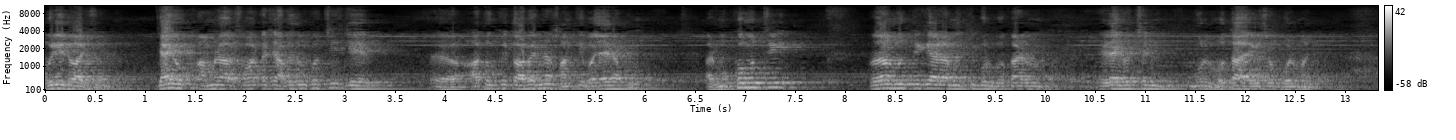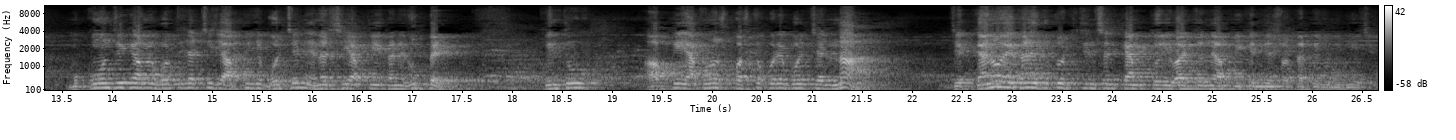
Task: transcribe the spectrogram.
ঘুরিয়ে দেওয়ার জন্য। যাই হোক, আমরা সবার কাছে আবেদন করছি যে আতঙ্কিত হবেন না, শান্তি বজায় রাখুন। আর মুখ্যমন্ত্রী, প্রধানমন্ত্রীকে আর আমি কী বলব, কারণ এরাই হচ্ছেন মূল ভোতা, এইসব গোলমালে। মুখ্যমন্ত্রীকে আমি বলতে চাচ্ছি যে, আপনি যে বলছেন, এনআরসি আপনি এখানে রুখবেন। কিন্তু আপনি এখনও স্পষ্ট করে বলছেন না যে, কেন এখানে দুটো ডিটেনশন ক্যাম্প তৈরি হওয়ার জন্য আপনি কেন্দ্রীয় সরকারকে জমি দিয়েছেন।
